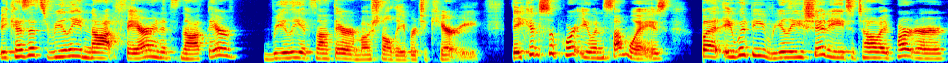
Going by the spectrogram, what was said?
Because it's really not fair and it's not their really it's not their emotional labor to carry. They can support you in some ways, but it would be really shitty to tell my partner,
